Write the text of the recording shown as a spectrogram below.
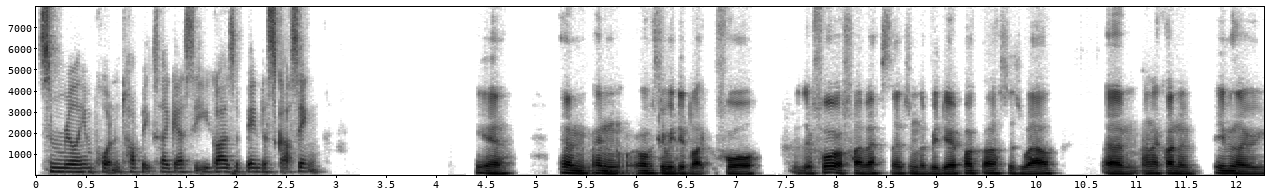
some really important topics, I guess, that you guys have been discussing. Yeah. Um, and obviously we did like four, four or five episodes on the video podcast as well. Um, and I kind of, even though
